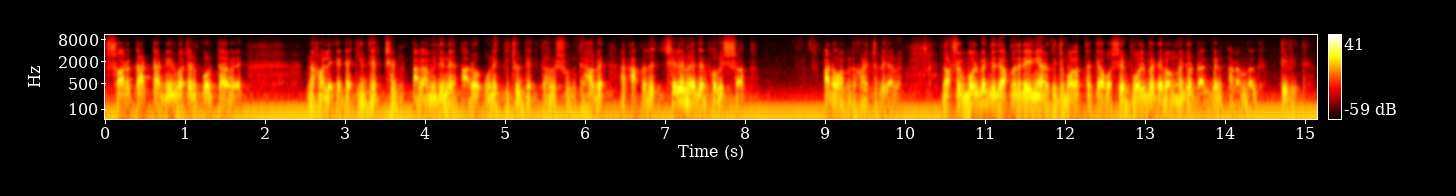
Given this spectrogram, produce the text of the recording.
সরকারটা নির্বাচন করতে হবে। না হলে এটা কি দেখছেন? আগামী দিনে আরও অনেক কিছু দেখতে হবে, শুনতে হবে। আর আপনাদের ছেলে মেয়েদের ভবিষ্যৎ। আরও অন্ধকারে চলে যাবে। দর্শক, বলবেন, যদি আপনাদের এই নিয়ে আরও কিছু বলার থাকে, অবশ্যই বলবেন এবং নজর রাখবেন আরামবাগ টিভিতে।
